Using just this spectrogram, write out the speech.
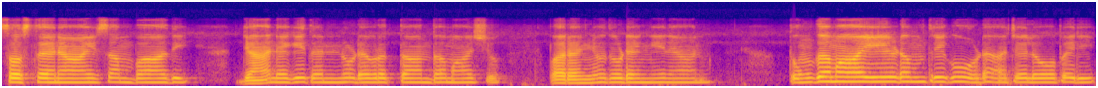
സ്വസ്ഥനായി സമ്പാദി ജാനകി തന്നുടെ വൃത്താന്തമാശു പറഞ്ഞു തുടങ്ങിനാൻ തുങ്കമായിടും ത്രികൂടാചലോപരി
